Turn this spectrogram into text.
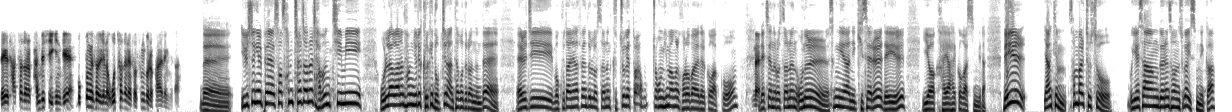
내일 4차전을 반드시 이긴 뒤에 목동에서 열리는 5차전에서 승부를 봐야 됩니다. 네. 1승 1패에서 3차전을 잡은 팀이 올라가는 확률이 그렇게 높진 않다고 들었는데 LG 뭐 구단이나 팬들로서는 그쪽에 또 조금 희망을 걸어봐야 될 것 같고 네. 넥센으로서는 오늘 승리한 이 기세를 내일 이어가야 할 것 같습니다. 내일 양팀 선발 투수 뭐 예상되는 선수가 있습니까?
